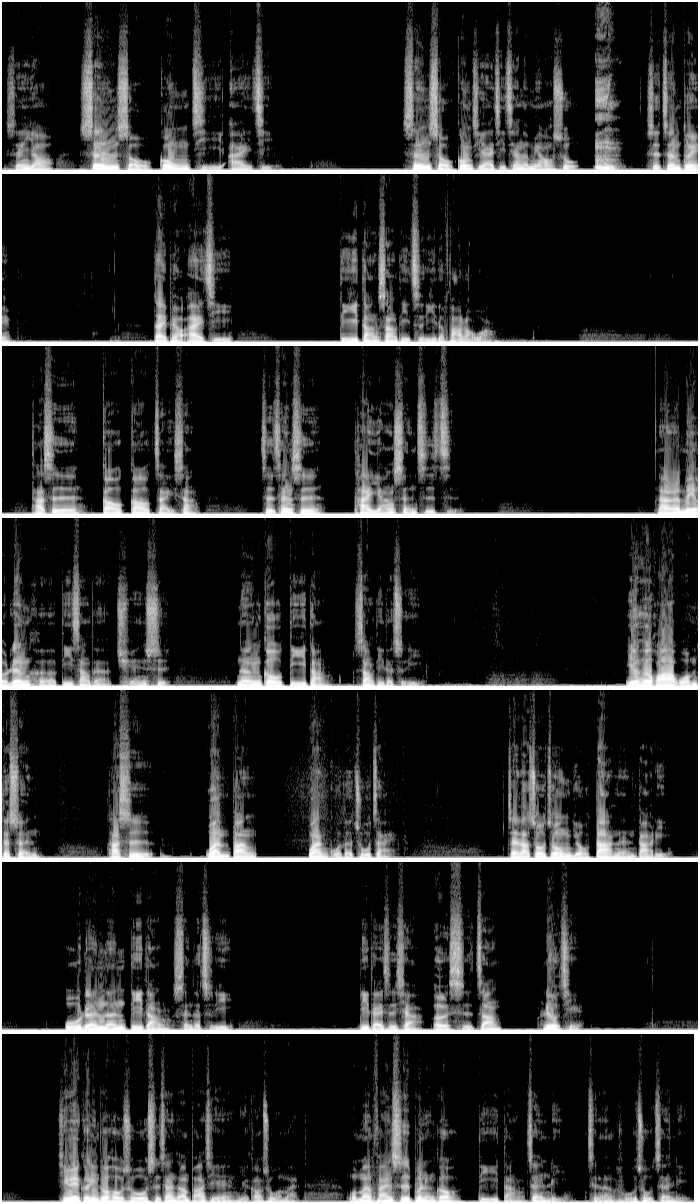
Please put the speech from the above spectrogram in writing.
神要伸手攻击埃及，伸手攻击埃及这样的描述 是针对代表埃及抵挡上帝旨意的法老王，他是高高在上，自称是。太阳神之子，然而没有任何地上的权势能够抵挡上帝的旨意。耶和华我们的神，他是万邦万国的主宰，在他手中有大能大力，无人能抵挡神的旨意。历代志下二十章六节。新约哥林多后书十三章八节也告诉我们：我们凡事不能够抵挡真理，只能扶助真理。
